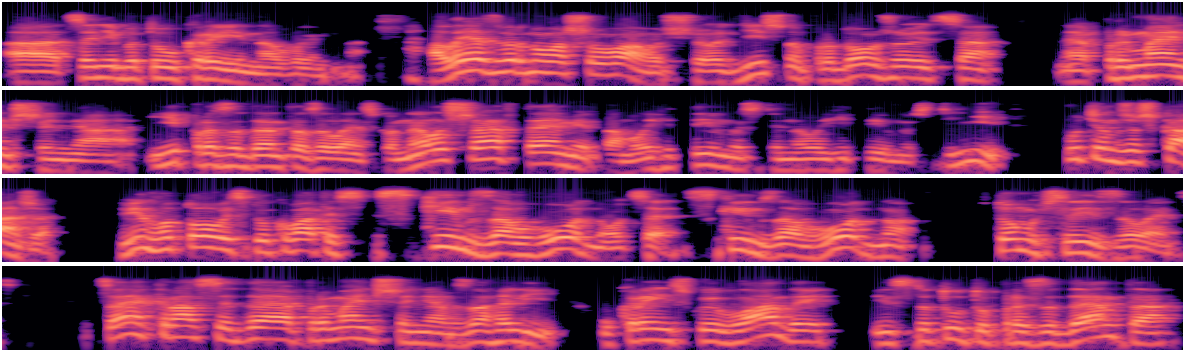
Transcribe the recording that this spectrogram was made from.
а, це нібито Україна винна. Але я зверну вашу увагу, що дійсно продовжується е, применшення і президента Зеленського не лише в темі там легітимності, нелегітимності. Ні, Путін же ж каже, він готовий спілкуватись з ким завгодно. Оце з ким завгодно, в тому числі і з Зеленським. Це якраз іде применшення взагалі української влади, інституту президента,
